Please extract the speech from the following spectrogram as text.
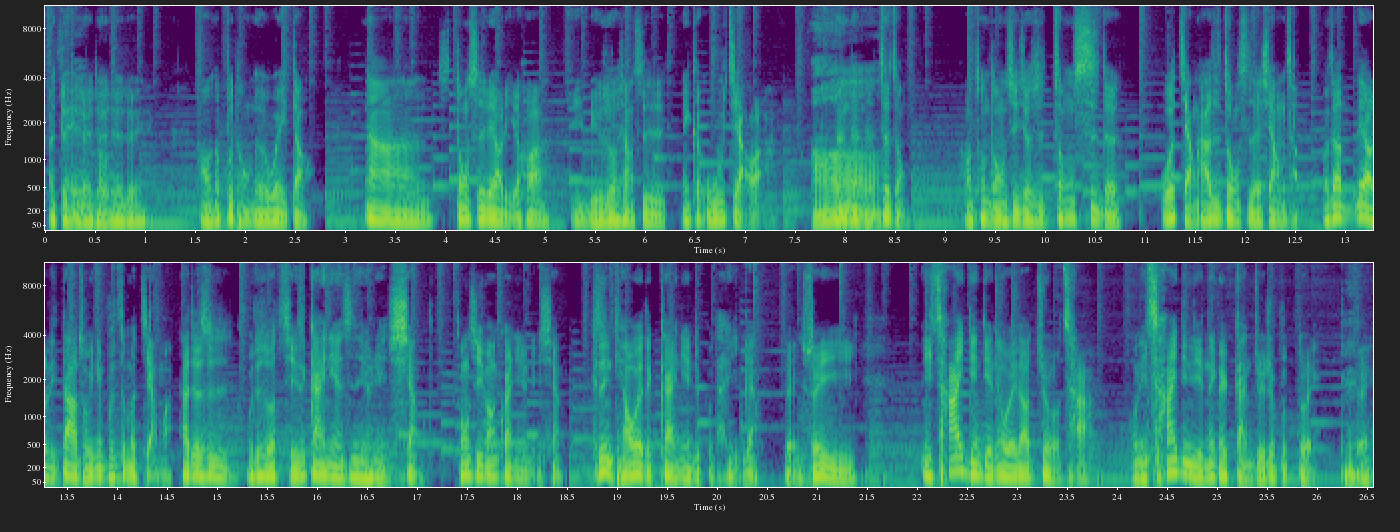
啊，对对对对对，好那不同的味道。那东式料理的话，你比如说像是那个五角啊，等等的这种，好，这种东西就是中式的。我讲它是中式的香草，我知道料理大厨一定不是这么讲嘛，他就是，我就说其实概念是有点像，中西方概念有点像，可是你调味的概念就不太一样，对，所以你差一点点那个味道就有差，哦，你差一点点那个感觉就不对，对，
